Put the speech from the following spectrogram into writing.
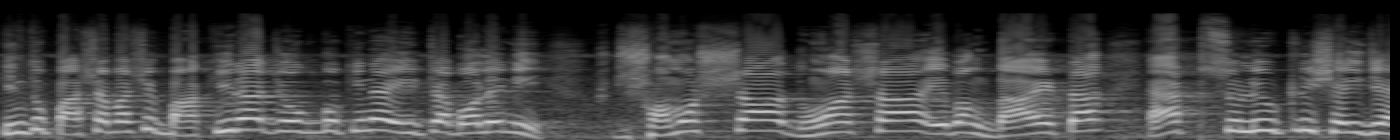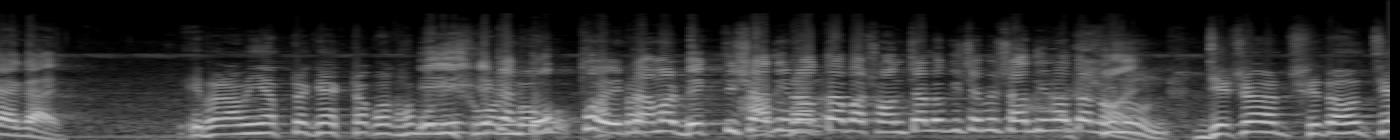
কিন্তু পাশাপাশি বাকিরা যোগ্য কিনা এইটা বলেনি। সমস্যা ধোঁয়াশা এবং দায়টা অ্যাবসলিউটলি সেই জায়গায়। এবার আমি আপনাকে একটা কথা বলি এটা তথ্য এটা আমার ব্যক্তি স্বাধীনতা বা সঞ্চালক হিসেবে স্বাধীনতা নয়। শুনুন যেটা সেটা হচ্ছে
